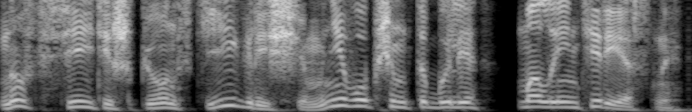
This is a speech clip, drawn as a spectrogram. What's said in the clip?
Но все эти шпионские игрища мне, в общем-то, были малоинтересны.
